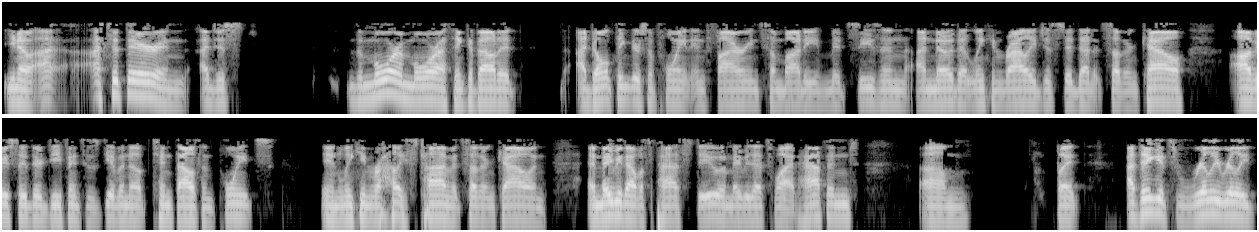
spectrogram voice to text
you know, I I sit there and I just the more and more I think about it, I don't think there's a point in firing somebody mid-season. I know that Lincoln Riley just did that at Southern Cal. Obviously, their defense has given up 10,000 points in Lincoln Riley's time at Southern Cal, and and maybe that was past due, and maybe that's why it happened. Um, but I think it's really, really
